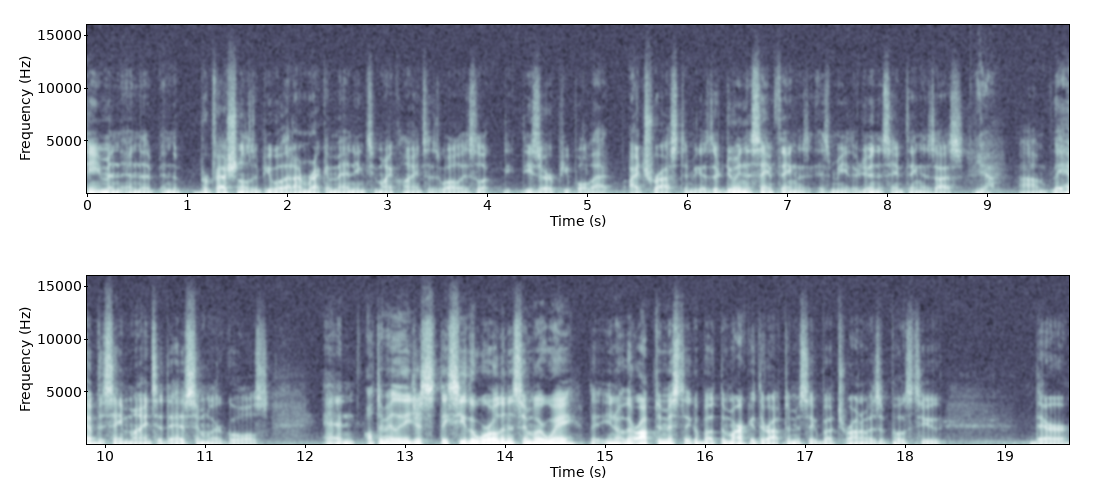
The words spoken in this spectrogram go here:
team and, and the and the professionals and people that I'm recommending to my clients as well is look th- these are people that I trust and because they're doing the same thing as, as me they're doing the same thing as us Yeah. um, they have the same mindset they have similar goals and ultimately they just they see the world in a similar way that you know they're optimistic about the market they're optimistic about Toronto as opposed to they're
